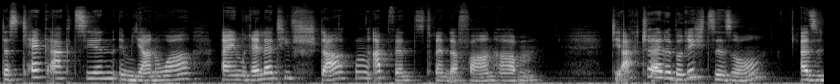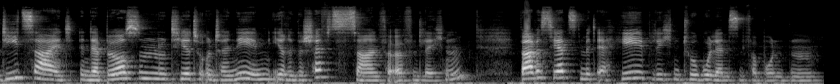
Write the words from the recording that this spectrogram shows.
dass Tech-Aktien im Januar einen relativ starken Abwärtstrend erfahren haben. Die aktuelle Berichtssaison, also die Zeit, in der börsennotierte Unternehmen ihre Geschäftszahlen veröffentlichen, war bis jetzt mit erheblichen Turbulenzen verbunden.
